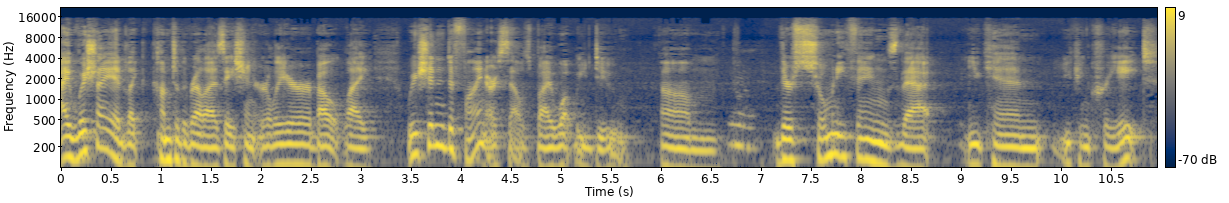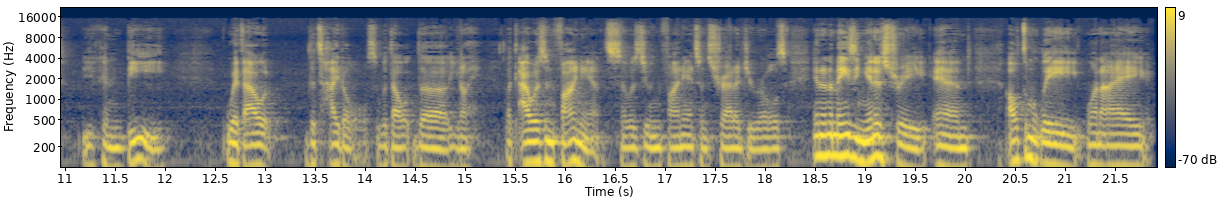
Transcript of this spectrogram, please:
I wish I had like come to the realization earlier about like we shouldn't define ourselves by what we do. Um, mm. There's so many things that you can you can create, you can be without the titles, without the you know like I was in finance, I was doing finance and strategy roles in an amazing industry, and ultimately when I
